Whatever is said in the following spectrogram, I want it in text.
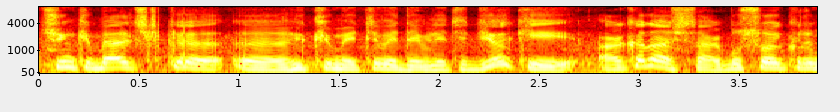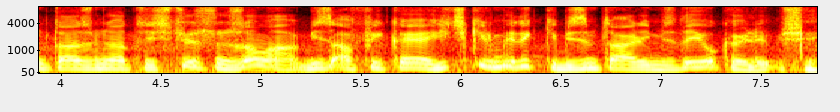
Çünkü Belçika e, hükümeti ve devleti diyor ki arkadaşlar bu soykırım tazminatı istiyorsunuz ama biz Afrika'ya hiç girmedik ki bizim tarihimizde yok öyle bir şey.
